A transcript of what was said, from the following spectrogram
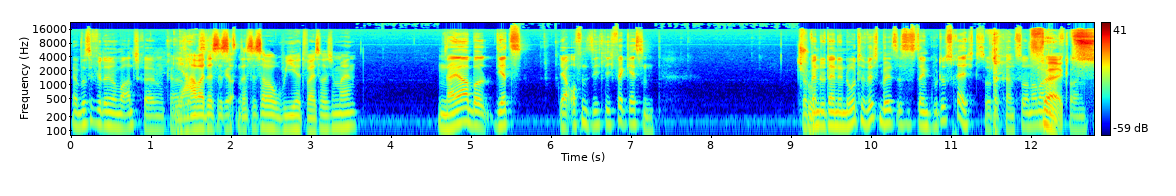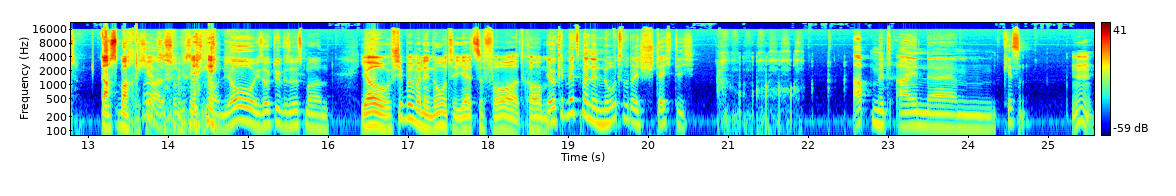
Dann muss ich vielleicht nochmal anschreiben. Kann ja, aber das ist, das ist aber weird, weißt du, was ich meine? Naja, aber jetzt ja offensichtlich vergessen. So, True. wenn du deine Note wissen willst, ist es dein gutes Recht. So, da kannst du auch nochmal Facts. Das mache ich Ja, jetzt. ist so wie es ist, Mann. Yo, ich sag dir, wie es ist, Mann. Yo, schick mir mal eine Note jetzt sofort, komm. Jo, gib mir jetzt mal eine Note oder ich stech dich ab mit einem Kissen. Mm,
